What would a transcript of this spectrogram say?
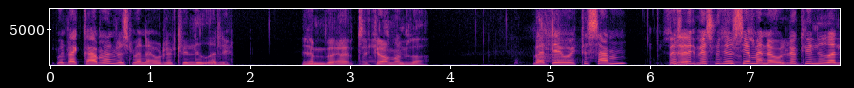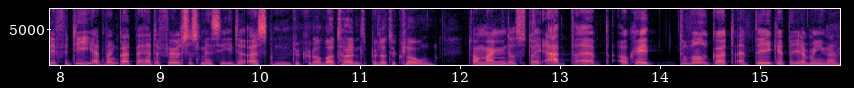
Men hvad gør man, hvis man er ulykkelig liderlig? Jamen, hvad det gør man? Men det er jo ikke det samme. Hvis, Ja. vi, hvis vi nu siger, at man er ulykkelig liderlig, fordi at man godt vil have det følelsesmæssige i det også. Mm, Du kan da bare tage en spiller til kloven. Der var mange, der stod. Det er, øh, okay, du ved godt, at det ikke er det, jeg mener.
